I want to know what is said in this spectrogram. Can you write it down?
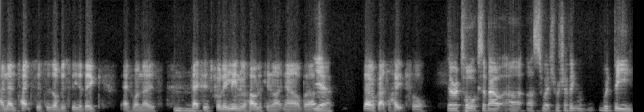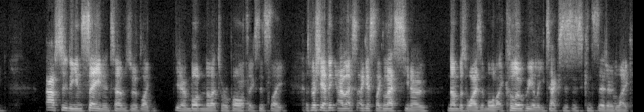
and then Texas is obviously the big. Everyone knows Mhm. Texas is fully lean Republican right now, but Yeah. Democrats are hopeful. There are talks about uh, a switch, which I think would be absolutely insane in terms of like you know modern electoral politics. It's like, especially I think unless I guess like less you know numbers wise and more like colloquially, Texas is considered like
